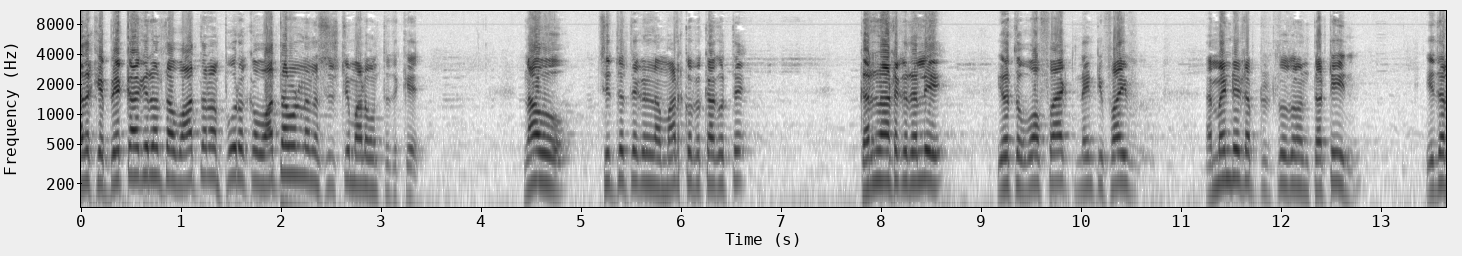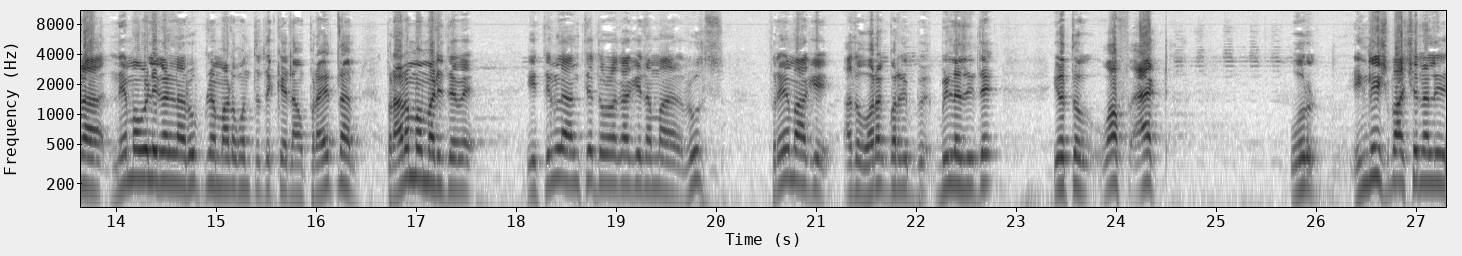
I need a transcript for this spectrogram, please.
ಅದಕ್ಕೆ ಬೇಕಾಗಿರುವಂಥ ವಾತಾವರಣ, ಪೂರಕ ವಾತಾವರಣ ಸೃಷ್ಟಿ ಮಾಡುವಂಥದ್ದಕ್ಕೆ ನಾವು ಸಿದ್ಧತೆಗಳನ್ನ ಮಾಡ್ಕೋಬೇಕಾಗುತ್ತೆ. ಕರ್ನಾಟಕದಲ್ಲಿ ಇವತ್ತು Waqf act ninety five amended up to two thousand thirteen ಇದರ ನಿಯಮಾವಳಿಗಳನ್ನ ರೂಪಣೆ ಮಾಡುವಂಥದ್ದಕ್ಕೆ ನಾವು ಪ್ರಯತ್ನ ಪ್ರಾರಂಭ ಮಾಡಿದ್ದೇವೆ. ಈ ತಿಂಗಳ ಅಂತ್ಯದೊಳಗಾಗಿ ನಮ್ಮ ರೂಲ್ಸ್ ಫ್ರೇಮ್ ಆಗಿ ಅದು ಹೊರಗೆ ಬರ ಬೀಳಲಿದೆ. ಇವತ್ತು ವಫ್ ಆ್ಯಕ್ಟ್ ಉರ್ ಇಂಗ್ಲೀಷ್ ಭಾಷೆಯಲ್ಲಿ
